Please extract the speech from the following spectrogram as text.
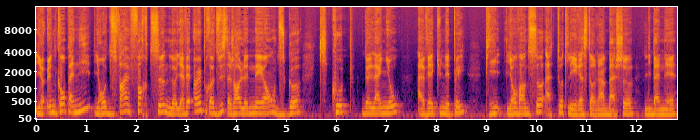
Il y a une compagnie, ils ont dû faire fortune. Là. Il y avait un produit, c'était genre le néon du gars qui coupe de l'agneau avec une épée. Puis ils ont vendu ça à tous les restaurants Bacha libanais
